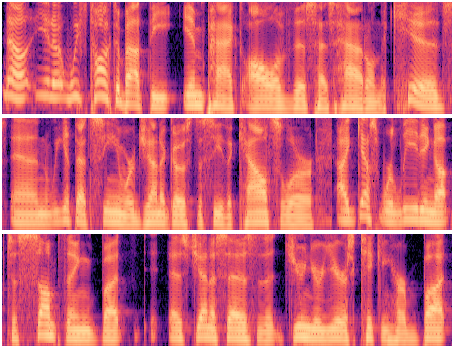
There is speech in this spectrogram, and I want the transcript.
Now, you know, we've talked about the impact all of this has had on the kids, and we get that scene where Jenna goes to see the counselor. I guess we're leading up to something, but as Jenna says, the junior year is kicking her butt.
